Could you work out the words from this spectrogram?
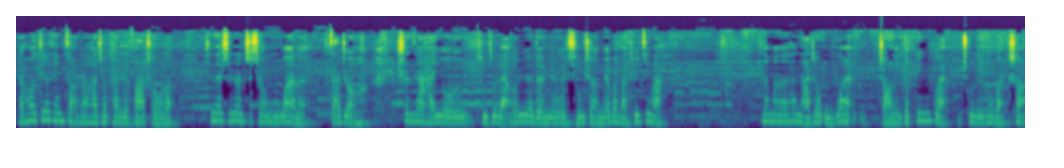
然后第二天早上他就开始发愁了，现在身上只剩五万了，咋整？剩下还有足足两个月的那个行程，没办法推进了。那么呢，他拿着五万找了一个宾馆住了一个晚上。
